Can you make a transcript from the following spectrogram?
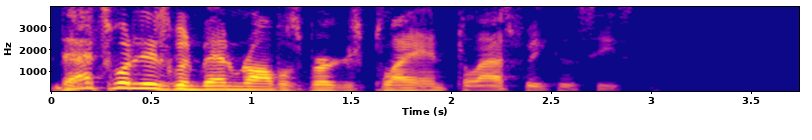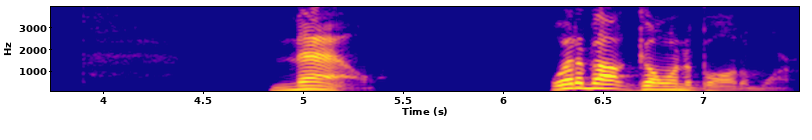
that's what it is when Ben Roethlisberger's playing the last week of the season. Now, what about going to Baltimore?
